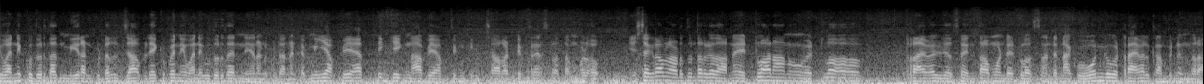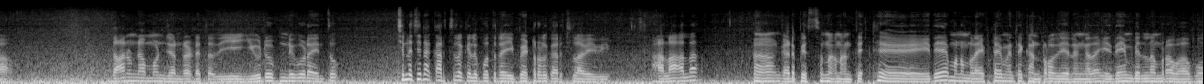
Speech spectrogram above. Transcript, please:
ఇవన్నీ కుదురుతుంది మీరు అనుకుంటారు. జాబ్ లేకపోయినా ఇవన్నీ కుదురుతుంది నేను అనుకుంటాను. అంటే మీ వే ఆఫ్ థింకింగ్ నా వే ఆఫ్ థింకింగ్ చాలా డిఫరెన్స్ నా తమ్ముడు. ఇన్స్టాగ్రామ్లో అడుగుతుంటారు కదా అన్న ఎట్లా నాను? ఎట్లా ట్రావెల్ చేస్తాను ఎంత అమౌంట్ ఎట్లా వస్తుంది? అంటే నాకు ఓన్గా ఒక ట్రావెల్ కంపెనీ ఉందిరా. దాని నుండి అమౌంట్ జనరేట్ అవుతుంది. ఈ యూట్యూబ్ని కూడా ఎంతో చిన్న చిన్న ఖర్చులకు వెళ్ళిపోతున్నాయి. ఈ పెట్రోల్ ఖర్చులు అవి ఇవి. అలా అలా గడిపిస్తున్నాను అంతే. ఇదే మనం లైఫ్ టైం అయితే కంట్రోల్ చేయలేం కదా. ఇదేం బిల్లం రా బాబు?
